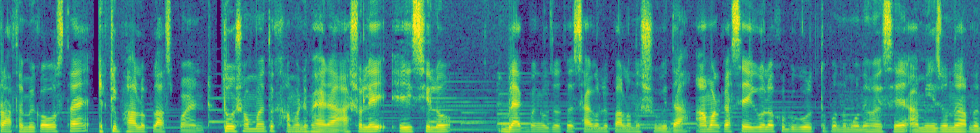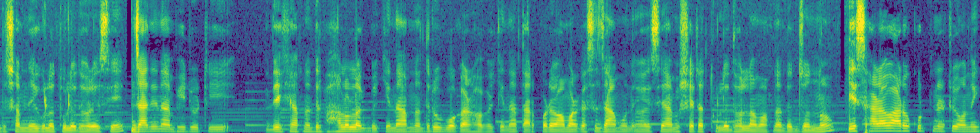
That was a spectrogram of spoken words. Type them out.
প্রাথমিক অবস্থায় একটি ভালো প্লাস পয়েন্ট তো সম্মানিত খামারি ভাইরা, আসলে এই ছিল ব্ল্যাক বেঙ্গল জাতের ছাগলের পালনের সুবিধা, আমার কাছে এগুলো খুবই গুরুত্বপূর্ণ মনে হয়েছে। আমি এই জন্য আপনাদের সামনে এগুলো তুলে ধরেছি। জানি না ভিডিওটি দেখে আপনাদের ভালো লাগবে কিনা, আপনাদের উপকার হবে কিনা তারপরে আমার কাছে যা মনে হয়েছে আমি সেটা তুলে ধরলাম আপনাদের জন্য। এছাড়াও আরও কুটনাটি অনেক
